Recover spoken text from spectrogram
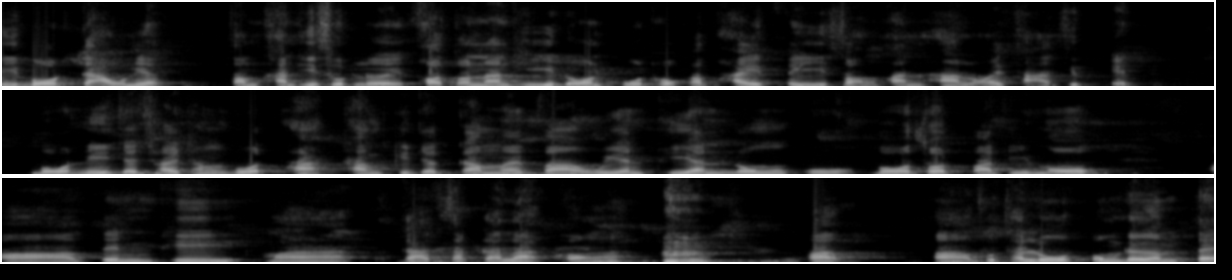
มีโบสถ์เก่าเนี่ยสำคัญที่สุดเลย เพราะตอนนั้นที่โดนอุทกภัยปี 2531 โบสถ์นี้จะใช้ทั้งบวชพระทำกิจกรรมให้ป้าเวียนเทียน ลงอุโบสถปาฏิโมกข์เป็นที่มากราบสักการะของพระพุทธรูปองค์เดิม แต่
